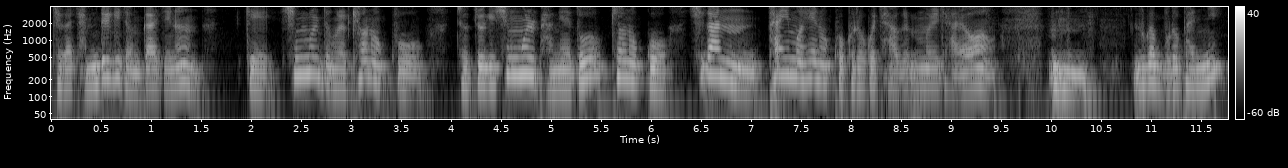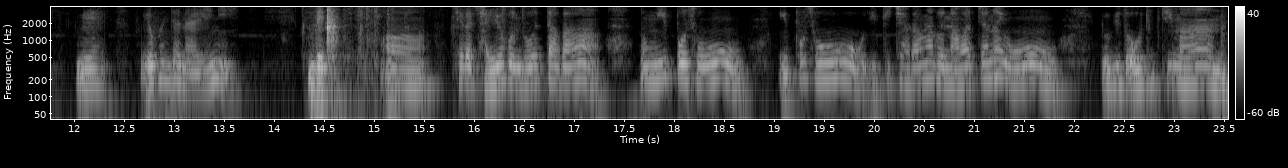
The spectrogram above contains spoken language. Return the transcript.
제가 잠들기 전까지는 이렇게 식물 등을 켜놓고 저쪽에 식물 방에도 켜놓고 시간 타이머 해놓고 그러고 잠을 자요. 음, 누가 물어봤니? 왜, 왜 혼자 난리니? 근데 어, 제가 자려고 누웠다가 너무 이뻐서 이뻐서 이렇게 자랑하러 나왔잖아요. 여기도 어둡지만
